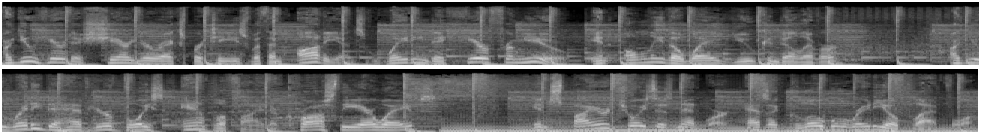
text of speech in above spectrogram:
Are you here to share your expertise with an audience waiting to hear from you in only the way you can deliver? Are you ready to have your voice amplified across the airwaves? Inspired Choices Network has a global radio platform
